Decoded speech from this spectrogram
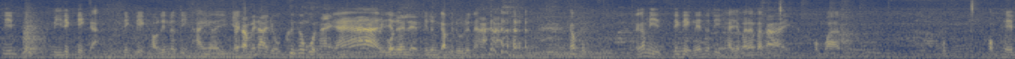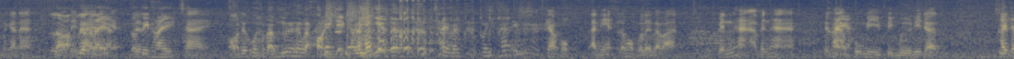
ที่มีเด็กๆอะ เด็กๆเขาเล่นดนตรีไทยอะไรอย่างเงี้ถ้ายจำไม่ได้เดี๋ยวขึ้นข้างบนให้อ่าไปอกย่าดลืได้มเลย อย่าลืมกลับไปดูด้วยนะ อ่าฮะครับผม แล้วก็มีเด็กๆเล่นดนตรีไทยใช่ไหมแล้วแบบ ใช่ ผมว่า ผมผมเทพเหมือนกันนะเหรอดนตเรื่องอะไรอะยดนตรีไทย ใช่ อ๋อนึกว่าแบบเรื่องแบบต่อยเด็กอะไรอย่างเงี้ยใช่ไหมไม่ใช่ครับผม อันนี้แล้วผมก็เลยแบบว่าเฟ้นหาเฟ้นหาเฟ้นหาใครอะผู้มีฝีมือที่จะใครจะ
